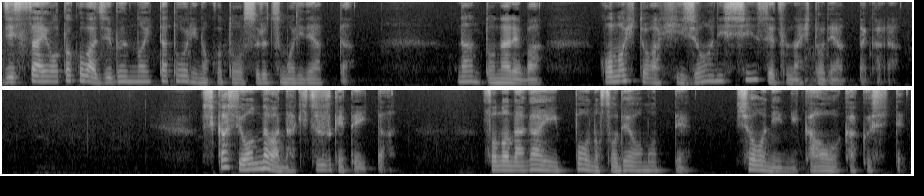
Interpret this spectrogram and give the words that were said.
実際男は自分の言った通りのことをするつもりであった。なんとなればこの人は非常に親切な人であったから。しかし女は泣き続けていた。その長い一方の袖を持って商人に顔を隠して「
